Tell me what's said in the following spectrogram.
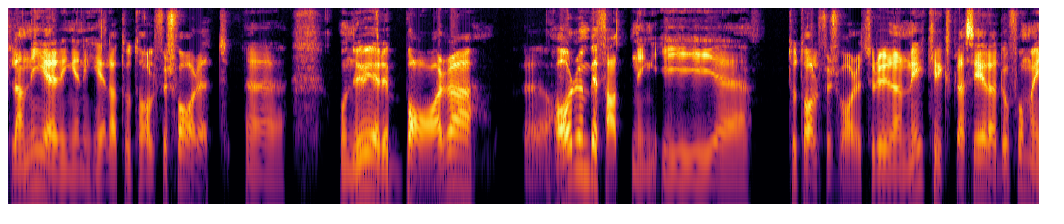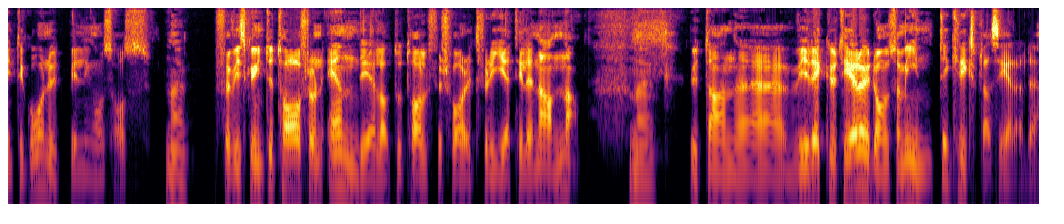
planeringen i hela totalförsvaret. Eh, och nu är det bara, har du en befattning i totalförsvaret så redan är krigsplacerad, då får man inte gå en utbildning hos oss. Nej, För vi ska ju inte ta från en del av totalförsvaret för att ge till en annan. nej. Utan eh, vi rekryterar ju de som inte är krigsplacerade.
